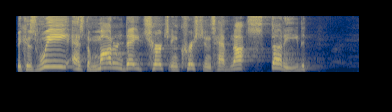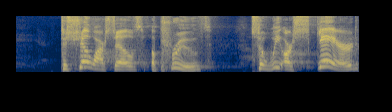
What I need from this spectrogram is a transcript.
Because we, as the modern day church and Christians, have not studied to show ourselves approved. So we are scared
